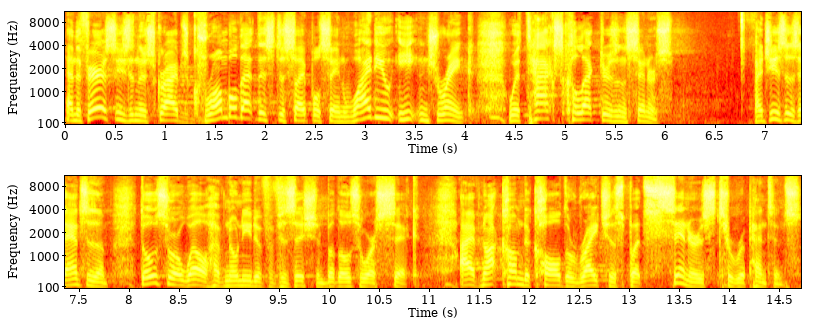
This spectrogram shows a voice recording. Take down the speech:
And the Pharisees and the scribes grumbled at this disciple, saying, Why do you eat and drink with tax collectors and sinners? And Jesus answered them, Those who are well have no need of a physician, but those who are sick. I have not come to call the righteous, but sinners to repentance.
